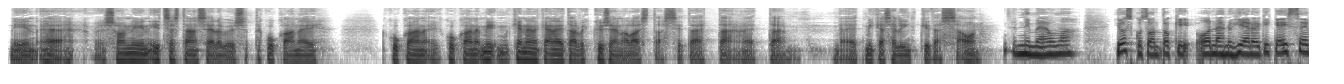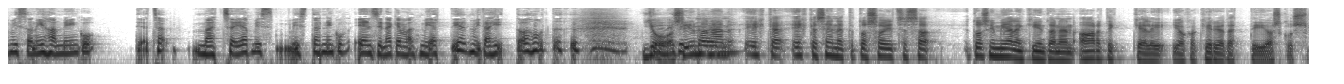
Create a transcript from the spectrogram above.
niin se on niin itsestäänselvyys, että kukaan ei, kukaan, kukaan, kenenkään ei tarvitse kyseenalaistaa sitä, että, että, että mikä se linkki tässä on. Nimenomaan. Joskus on toki, on nähnyt hienoikin keissejä, missä on ihan niin kuin tiedätkö, mätsejä, mistä niin kuin ensinäkemät miettii, että mitä hittoa, mutta Joo, siinä mä näen ehkä, ehkä sen, että tuossa on itse asiassa tosi mielenkiintoinen artikkeli, joka kirjoitettiin joskus,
